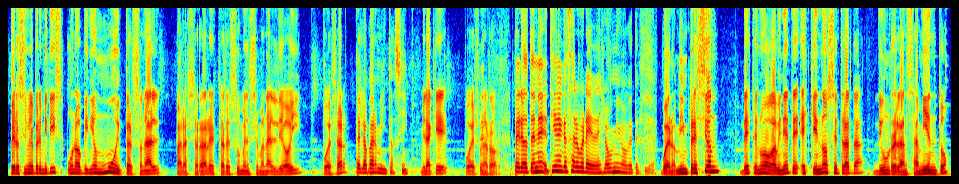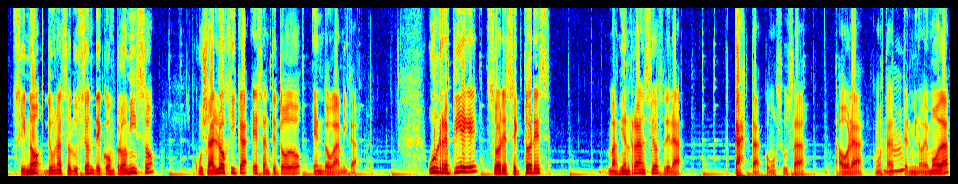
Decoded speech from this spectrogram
Pero si me permitís, una opinión muy personal para cerrar este resumen semanal de hoy, ¿puede ser? Te lo permito, sí. Mirá que puede ser un error. Pero tiene que ser breve, es lo único que te pido. Bueno, mi impresión de este nuevo gabinete es que no se trata de un relanzamiento, sino de una solución de compromiso cuya lógica es ante todo endogámica. Un repliegue sobre sectores más bien rancios de la casta, como se usa ahora, como está el término de moda,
